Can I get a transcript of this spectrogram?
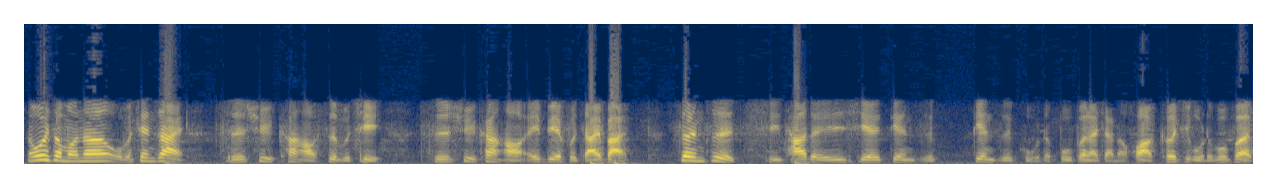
那为什么呢？我们现在持续看好伺服器，持续看好 ABF 窄板，甚至其他的一些电子。电子股的部分来讲的话，科技股的部分，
